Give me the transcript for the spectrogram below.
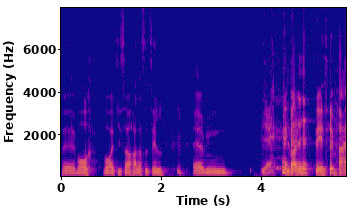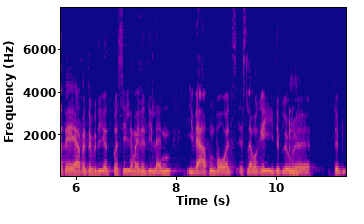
øh, hvor, hvor de så holder sig til. Um, ja, Det var det? det, det var det, ja, men det er fordi, at Brasilien var et af de lande i verden, hvor et, et slaveri, det blev... Øh, det,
